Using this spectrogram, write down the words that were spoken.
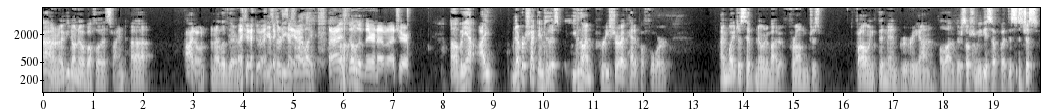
I don't know. If you don't know Buffalo, that's fine. Uh, I don't, and I live there for 30 years say, of my I- life. I still live there, and I'm not sure. Uh, but yeah, I never checked into this, even though I'm pretty sure I've had it before. I might just have known about it from just following Thin Man Brewery on a lot of their social media stuff. But this is just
